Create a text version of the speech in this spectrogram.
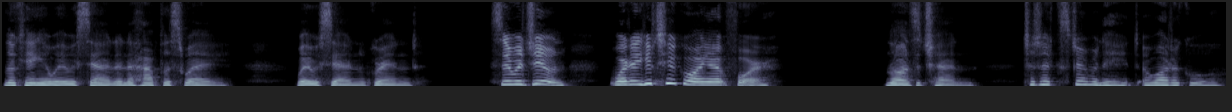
looking at Wei Wuxian in a hapless way. Wei Wuxian grinned. Zewu-Jun, what are you two going out for? Lan Chen, to exterminate a water ghoul.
